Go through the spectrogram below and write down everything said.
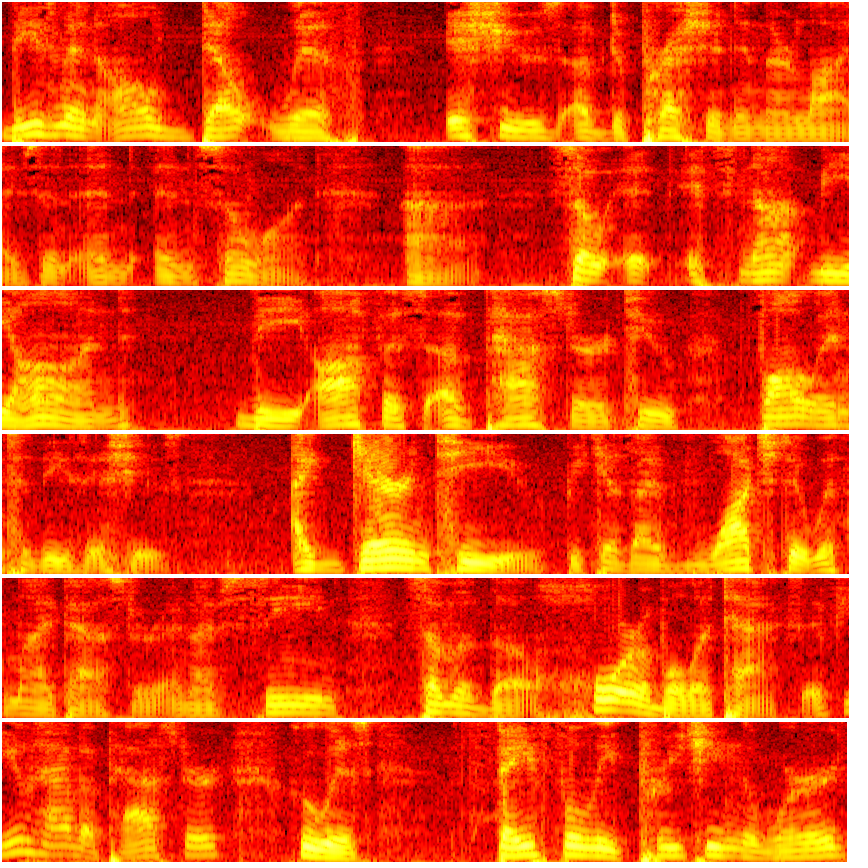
these men all dealt with issues of depression in their lives and, and, and so on. Uh, so it, it's not beyond the office of pastor to fall into these issues. I guarantee you, because I've watched it with my pastor and I've seen some of the horrible attacks. If you have a pastor who is faithfully preaching the word,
